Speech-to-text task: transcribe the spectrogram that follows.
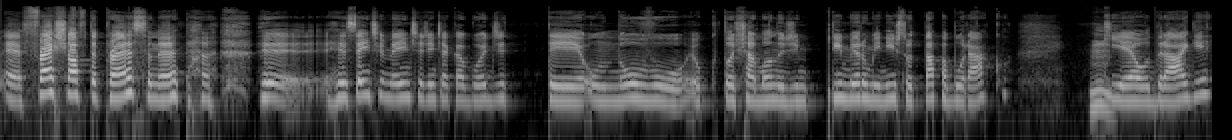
é, fresh off the press, né? Tá, recentemente a gente acabou de ter um novo, eu estou chamando de primeiro-ministro tapa-buraco, hum. que é o Draghi,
